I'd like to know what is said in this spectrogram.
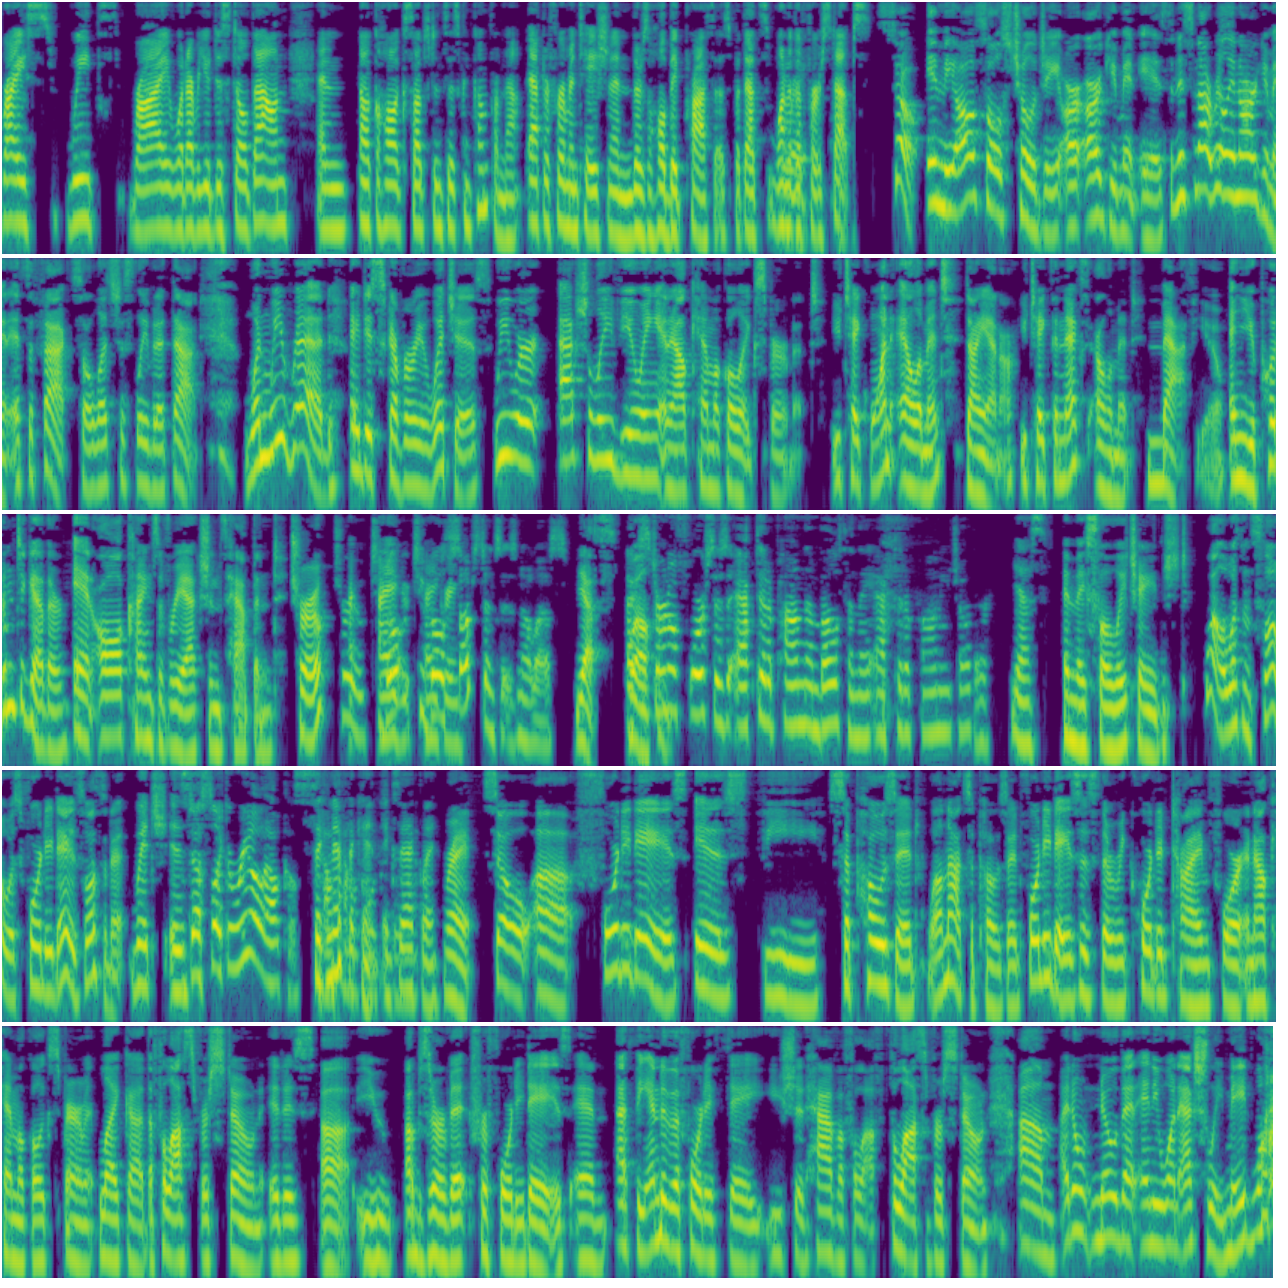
rice, wheat, rye, whatever you distill down, and alcoholic substances can come from that after fermentation. And there's a whole big process, but that's one of the first steps. So in the All Souls trilogy, our argument is, and it's not really an argument, it's a fact. So let's just leave it at that. When we read A Discovery of Witches, we were actually viewing an alchemical experiment. You take one element, Diana, you take the next element, Matthew, and you put them together and all kinds of reactions happened. True? True. To, I bo- to both agree. substances, no less. Yes. Well, External forces acted upon them both, and they acted upon each other. Yes. And they slowly changed. Well, it wasn't slow. It was 40 days, wasn't it? Which is Just like a real alcohol. significant. Exactly. Right. So, uh, 40 days is the supposed, well, not supposed, 40 days is the recorded time for an alchemical experiment, like, uh, the Philosopher's Stone. It is, uh, you observe it for 40 days. And at the end of the 40th day, you should have a philo- Philosopher's Stone. Um, I don't know that anyone actually made one,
